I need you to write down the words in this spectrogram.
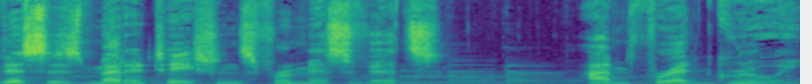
This is Meditations for Misfits. I'm Fred Gruey.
